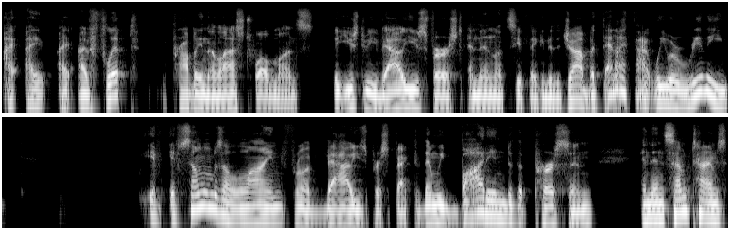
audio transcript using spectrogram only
i i i've flipped probably in the last 12 months. It used to be values first and then let's see if they can do the job. But then i thought we were really if if someone was aligned from a values perspective then we bought into the person and then sometimes,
